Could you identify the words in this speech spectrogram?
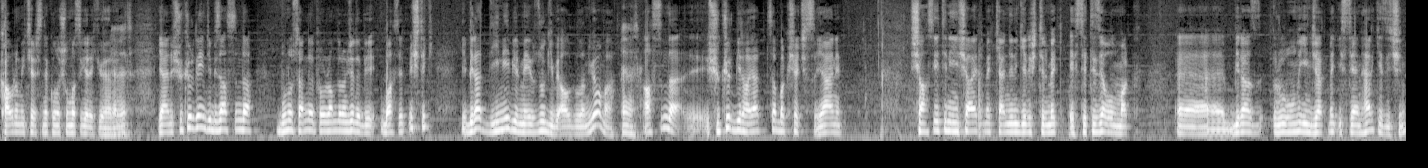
kavramı içerisinde konuşulması gerekiyor herhalde. Evet. Yani şükür deyince biz aslında bunu seninle programdan önce de bir bahsetmiştik. E, Biraz dini bir mevzu gibi algılanıyor ama Evet. aslında e, şükür bir hayata bakış açısı. Yani şahsiyetini inşa etmek, kendini geliştirmek, estetize olmak, e, biraz ruhunu inceltmek isteyen herkes için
